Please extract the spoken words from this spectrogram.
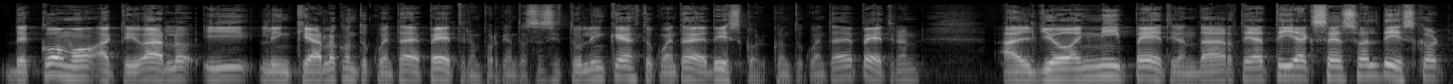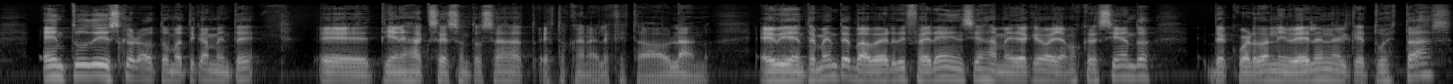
de cómo activarlo y linkearlo con tu cuenta de Patreon. Porque entonces si tú linkeas tu cuenta de Discord con tu cuenta de Patreon, al yo en mi Patreon darte a ti acceso al Discord, en tu Discord automáticamente eh, tienes acceso entonces a estos canales que estaba hablando. Evidentemente va a haber diferencias a medida que vayamos creciendo, de acuerdo al nivel en el que tú estás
